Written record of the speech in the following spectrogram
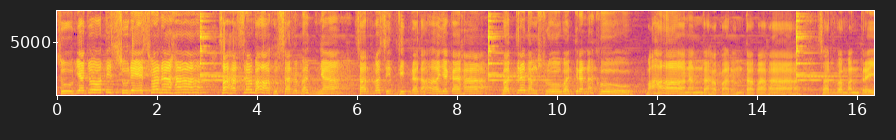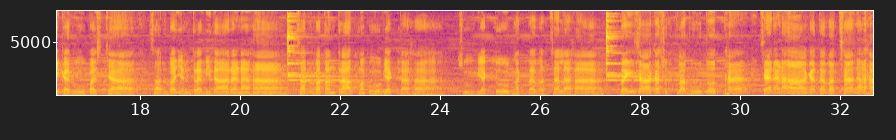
सूर्यज्योतिः सुरेश्वरः। सहस्रबाहुः सर्वज्ञ सर्वसिद्धिप्रदायकः। वज्रदंष्ट्रो वज्रनखो महानन्दः परन्तपः। सर्वमन्त्रैकरूपश्च सर्वयन्त्रविदारणः। सर्वतन्त्रात्मको व्यक्तः। सुव्यक्तो भक्तवत्सलः। वैशाखशुक्लभूतोद्ध शरणागतवत्सलः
